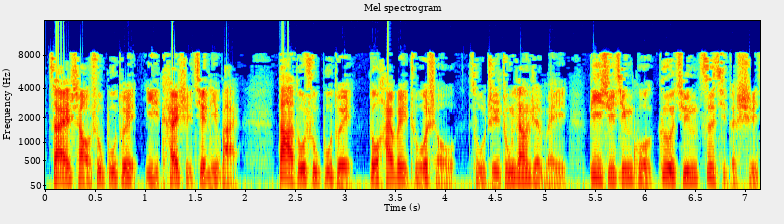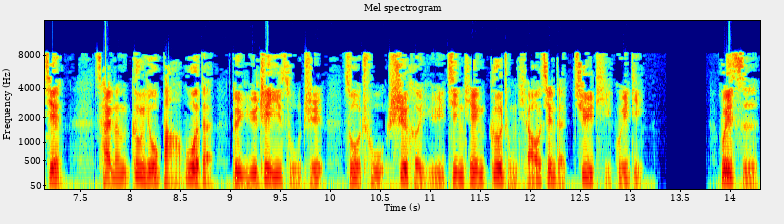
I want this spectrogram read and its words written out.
在少数部队已开始建立外，大多数部队都还未着手组织。中央认为必须经过各军自己的实践，才能更有把握的对于这一组织做出适合于今天各种条件的具体规定。为此，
